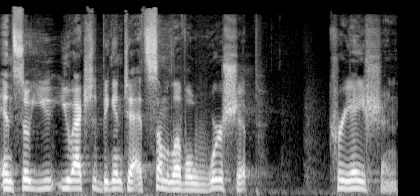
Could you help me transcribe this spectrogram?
And so you, you actually begin to, at some level, worship creation,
